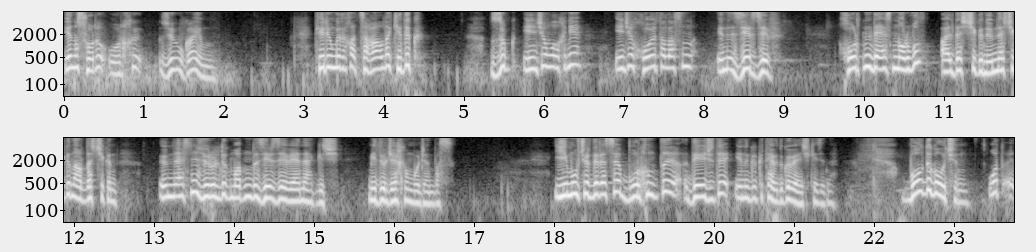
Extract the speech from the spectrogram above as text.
эни шоры орхы зөбу тереңгеде цагалда кедік. Зүк енчен олқыне енчен қой таласын енді зерзев хортын дәсін орбул алдас чигин өмнәс чигин ардас чигин өмнәсін зөрілдік мадынды зерзев әне кеч медөл жақын болжан бас. Емі учердересе бурхынты дейжді енгігі тәвдігі бәйш кезіне. Болды ол үшін. Вот э,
